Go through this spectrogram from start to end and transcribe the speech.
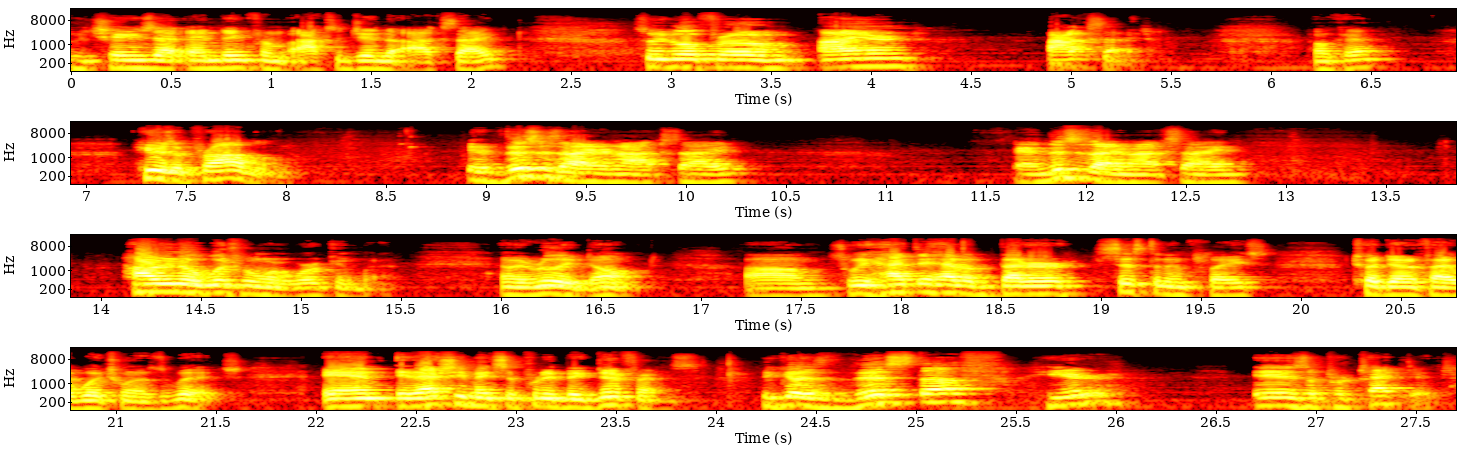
We change that ending from oxygen to oxide. So we go from iron, oxide. Okay? Here's a problem. If this is iron oxide, and this is iron oxide, how do we know which one we're working with? And we really don't. Um, so we had to have a better system in place to identify which one is which. And it actually makes a pretty big difference because this stuff here is a protectant.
